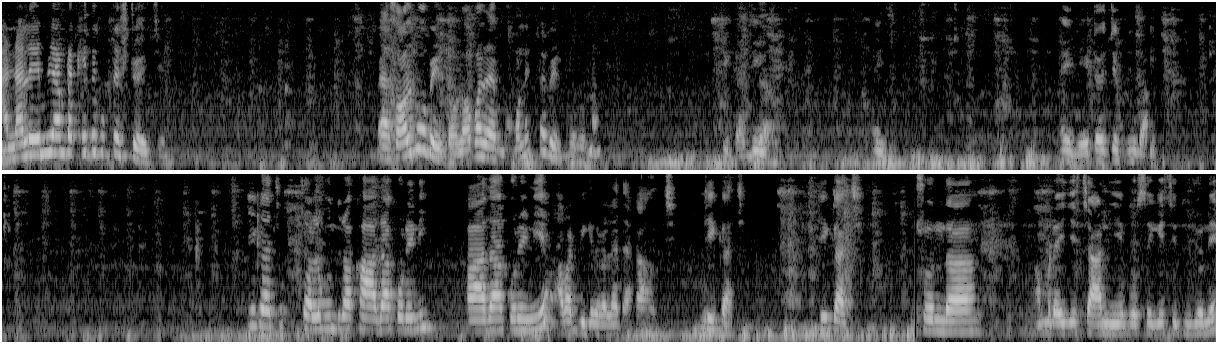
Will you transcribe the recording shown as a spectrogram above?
আর নাহলে এমনি আমটা খেতে খুব টেস্ট হয়েছে। ব্যাস অল্প বের করো আবার অনেকটা বের করো না? ঠিক আছে এই যে, এই যে এটা হচ্ছে গুঁড়া। ঠিক আছে চলো বন্ধুরা খাওয়া দাওয়া করে নিই। খাওয়া দাওয়া করে নিয়ে আবার বিকেলবেলা দেখা হচ্ছে। ঠিক আছে ঠিক আছে। সন্ধ্যা আমরা এই যে চা নিয়ে বসে গেছি দুজনে।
